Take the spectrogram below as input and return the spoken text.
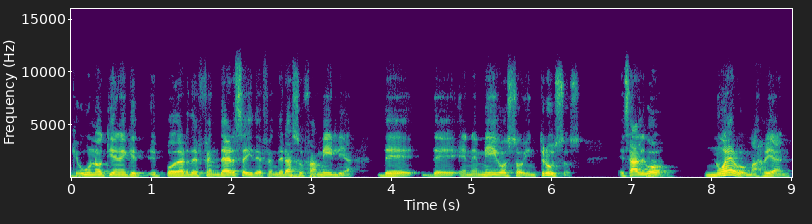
que uno tiene que eh, poder defenderse y defender a su familia de, de enemigos o intrusos. Es algo nuevo más bien,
